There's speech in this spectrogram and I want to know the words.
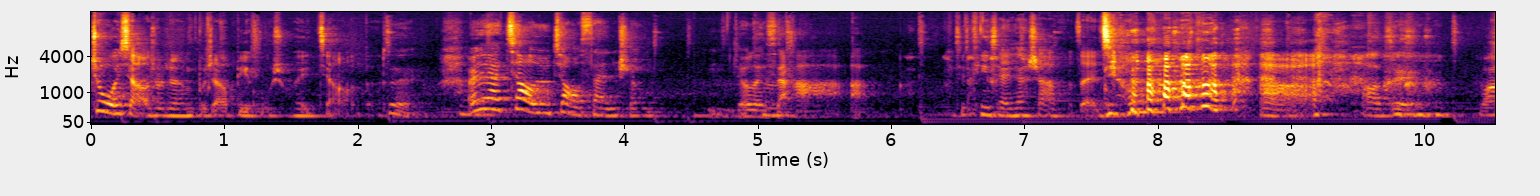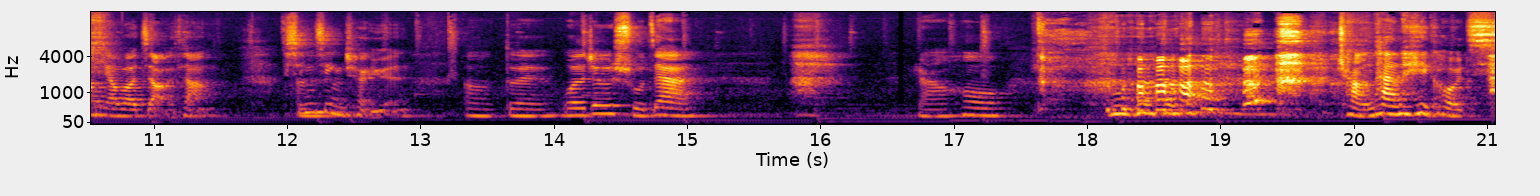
就我小的时候真的不知道壁虎是会叫的，对，而且它叫就叫三声，嗯，就类似啊啊啊，就听起来像沙普在叫，啊，哦对，汪你要不要讲一下。新晋成员？嗯，对，我的这个暑假。然后，长叹了一口气，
